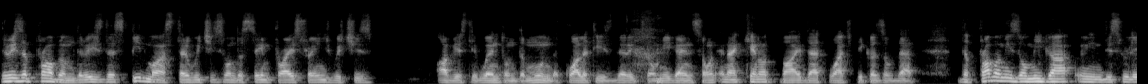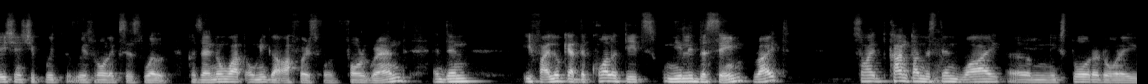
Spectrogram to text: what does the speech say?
there is a problem. There is the Speedmaster, which is on the same price range, which is obviously went on the moon. The quality is there. It's Omega and so on, and I cannot buy that watch because of that. The problem is Omega in this relationship with with Rolex as well, because I know what Omega offers for four grand, and then if I look at the quality, it's nearly the same, right? So I can't understand why um, Explorer or a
